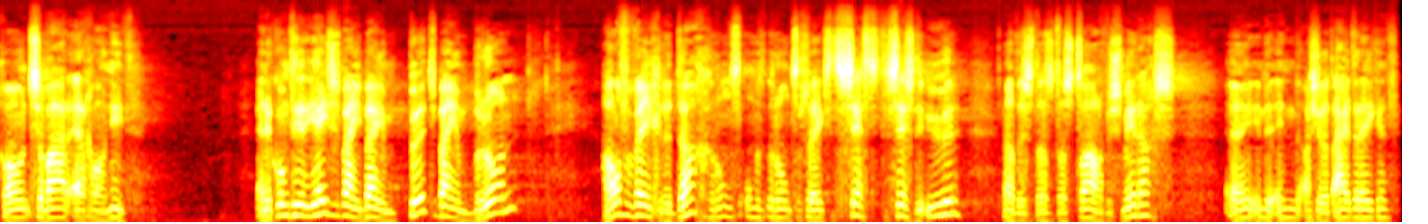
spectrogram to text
Gewoon, ze waren er gewoon niet. En dan komt de Heer Jezus bij, bij een put, bij een bron. Halverwege de dag, rond, om, rond het zes, zesde uur. Nou, dat is, dat is, dat is 12 uur 's middags. Eh, in de, in, als je dat uitrekent.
